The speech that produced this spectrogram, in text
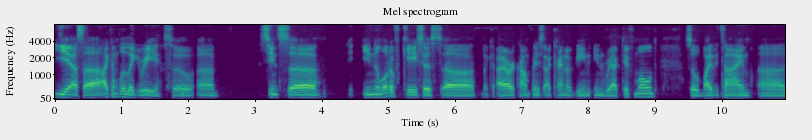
Yes, uh, I completely agree. So, uh, since in a lot of cases, like IR companies are kind of being in reactive mode, so by the time uh,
